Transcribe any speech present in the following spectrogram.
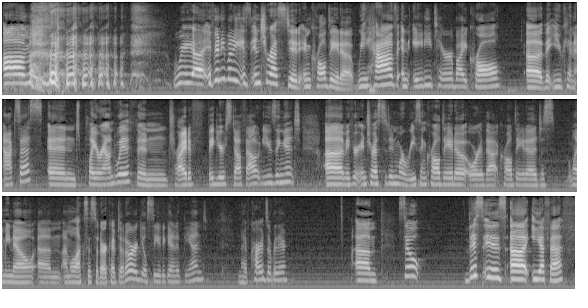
Um, we, uh, if anybody is interested in crawl data, we have an 80 terabyte crawl uh, that you can access and play around with and try to figure stuff out using it. Um, if you're interested in more recent crawl data or that crawl data, just let me know. Um, I'm Alexis at archive.org. You'll see it again at the end. And I have cards over there. Um, so this is uh, EFF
